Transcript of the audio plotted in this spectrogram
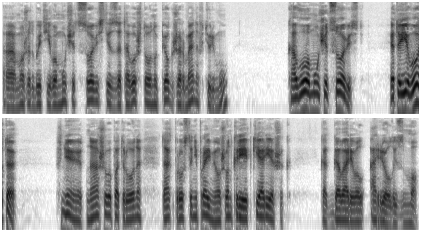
А может быть, его мучит совесть из-за того, что он упек Жермена в тюрьму? Кого мучит совесть? Это его-то? Нет, нашего патрона так просто не проймешь, он крепкий орешек, как говаривал орел из Мо.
